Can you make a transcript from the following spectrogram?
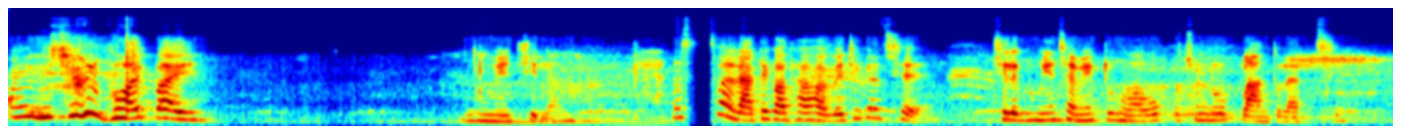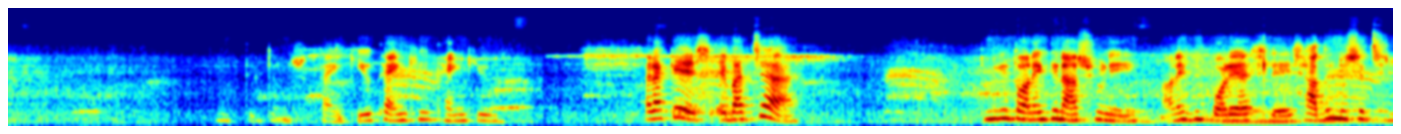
আমি ভীষণ ভয় পাই। ঘুমিয়েছিলাম। রাতে কথা হবে ঠিক আছে? ছেলে ঘুমিয়েছে আমি একটু ঘুমাবো প্রচণ্ড ক্লান্ত লাগছে। Thank you thank you thank you Rakesh এ বাচ্চা? তুমি কিন্তু অনেকদিন আসুনি, অনেকদিন পরে আসলে, সাধন এসেছিল।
